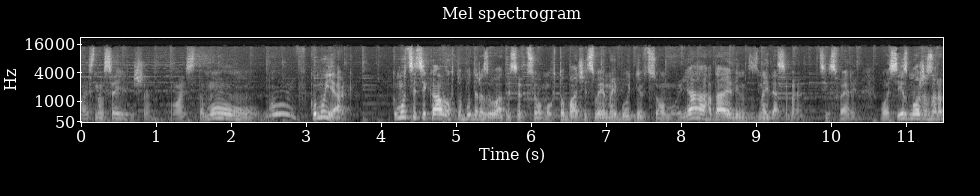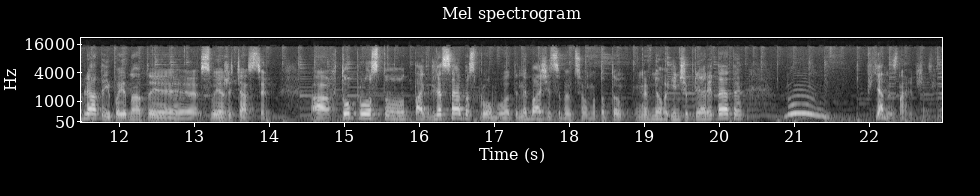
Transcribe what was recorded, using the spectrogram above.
ось на все інше. Ось тому, ну, кому як. Кому це цікаво, хто буде розвиватися в цьому, хто бачить своє майбутнє в цьому, я гадаю, він знайде себе в цій сфері. Ось і зможе заробляти і поєднати своє життя з цим. А хто просто так для себе спробувати, не бачить себе в цьому, тобто в нього інші пріоритети, ну я не знаю, чесно.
